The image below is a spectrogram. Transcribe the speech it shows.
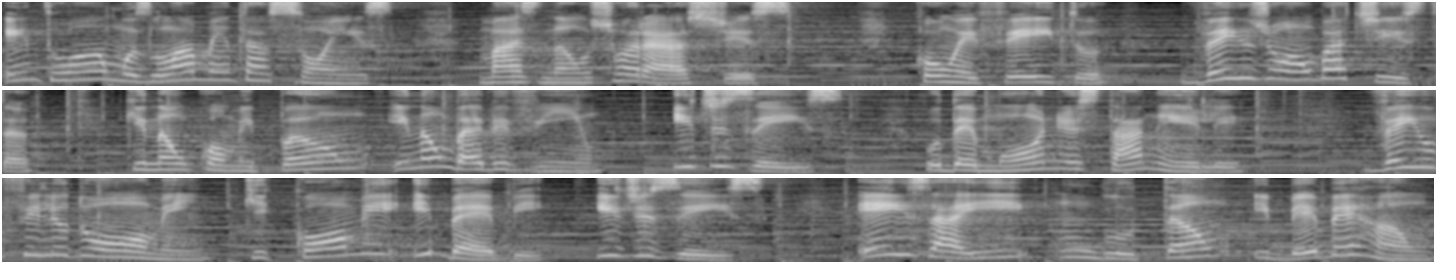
entoamos lamentações, mas não chorastes. Com efeito, veio João Batista, que não come pão e não bebe vinho, e dizeis: o demônio está nele. Veio o filho do homem, que come e bebe, e dizeis: Eis aí um glutão e beberrão,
